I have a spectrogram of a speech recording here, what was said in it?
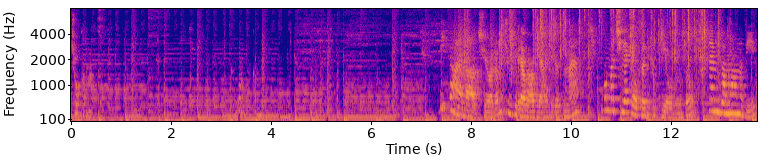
Çok kanat. Bir tane daha açıyorum çünkü biraz az geldi gözüme. Bunda çilek olsaydı çok iyi olurdu. Hem zamanı değil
